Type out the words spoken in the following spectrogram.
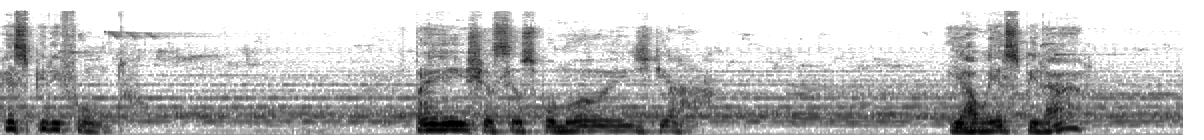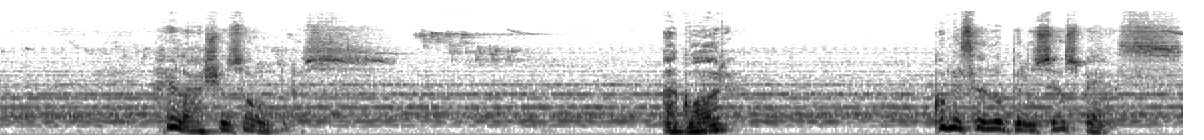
Respire fundo. Preencha seus pulmões de ar. E ao expirar, relaxe os ombros. Agora, começando pelos seus pés,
